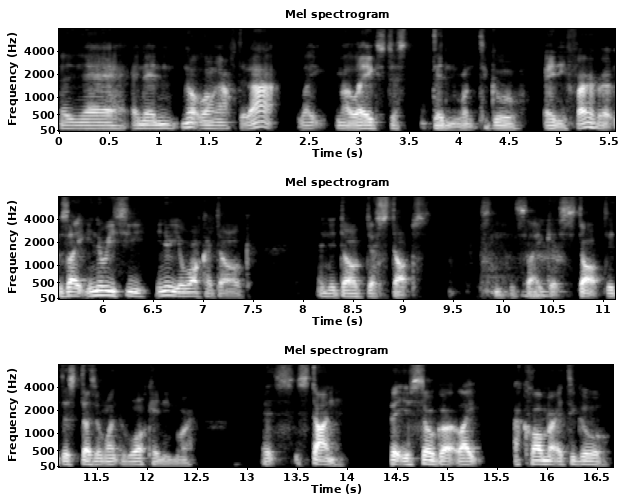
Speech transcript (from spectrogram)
And uh, and then not long after that, like my legs just didn't want to go any further. It was like you know you see you know you walk a dog, and the dog just stops. It's, it's like mm-hmm. it's stopped. It just doesn't want to walk anymore. It's, it's done, but you've still got like a kilometer to go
